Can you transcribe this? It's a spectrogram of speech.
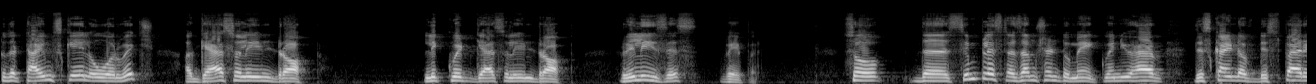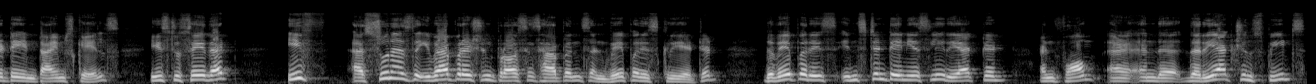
to the time scale over which a gasoline drop liquid gasoline drop releases vapor. So, the simplest assumption to make when you have this kind of disparity in time scales is to say that if as soon as the evaporation process happens and vapor is created, the vapor is instantaneously reacted and form uh, and the, the reaction speeds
